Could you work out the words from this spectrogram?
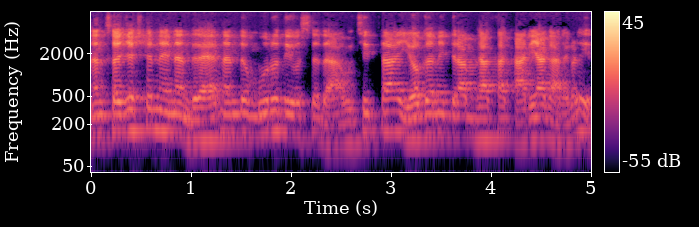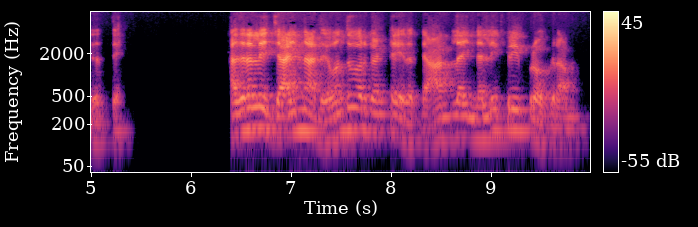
ನನ್ನ ಸಜೆಷನ್ ಏನಂದ್ರೆ, ನಂದು ಮೂರು ದಿವಸದ ಉಚಿತ ಯೋಗ ನಿದ್ರಾಭ್ಯಾಸ ಕಾರ್ಯಾಗಾರಗಳು ಇರುತ್ತೆ. ಅದರಲ್ಲಿ ಜಾಯಿನ್ ಆದ್ರೆ ಒಂದೂವರೆ ಗಂಟೆ ಇರುತ್ತೆ ಆನ್ಲೈನ್ನಲ್ಲಿ ಫ್ರೀ ಪ್ರೋಗ್ರಾಮ್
